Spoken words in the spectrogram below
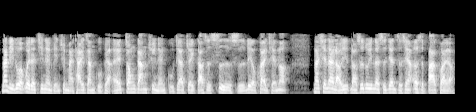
那你如果为了纪念品去买它一张股票，哎，中钢去年股价最高是四十六块钱哦。那现在老老师录音的时间只剩下二十八块哦，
